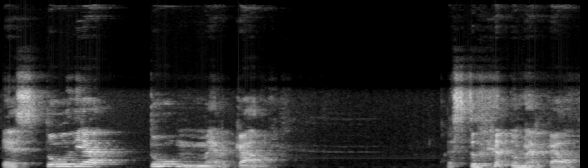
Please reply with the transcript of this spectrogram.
Estudia tu mercado. Estudia tu mercado.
